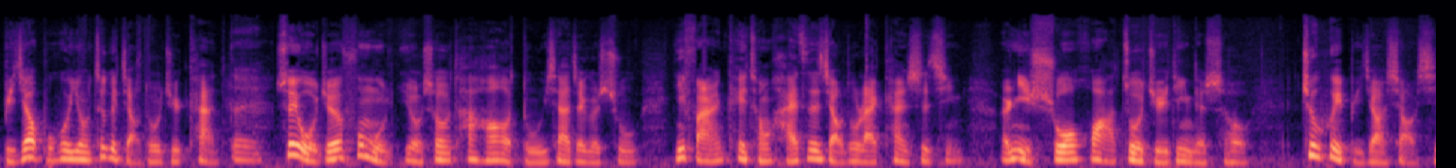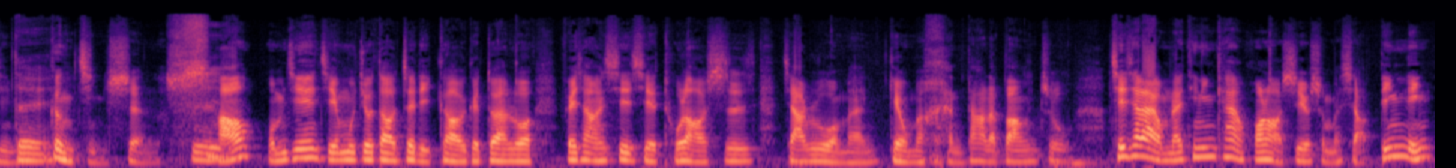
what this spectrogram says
比较不会用这个角度去看。对，所以我觉得父母有时候他好好读一下这个书，你反而可以从孩子的角度来看事情，而你说话做决定的时候就会比较小心，对，更谨慎了。是，好，我们今天节目就到这里告一个段落，非常谢谢涂老师加入我们，给我们很大的帮助。接下来我们来听听看黄老师有什么小叮咛。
